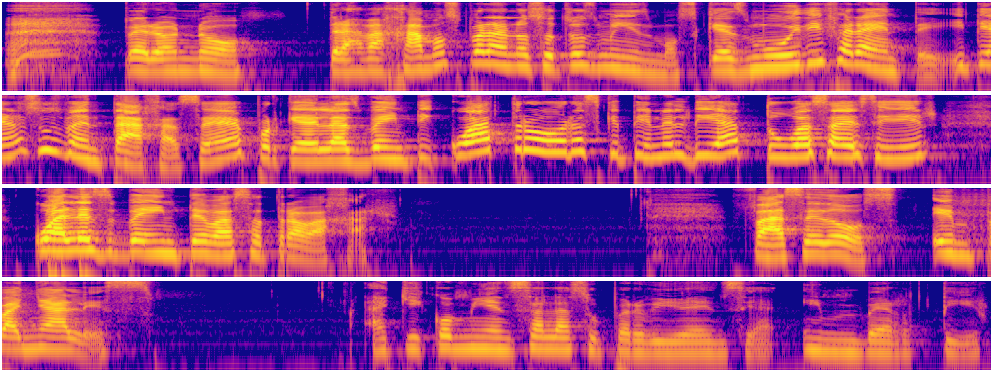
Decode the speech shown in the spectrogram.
pero no trabajamos para nosotros mismos, que es muy diferente y tiene sus ventajas, ¿eh? porque de las 24 horas que tiene el día, tú vas a decidir cuáles 20 vas a trabajar. Fase 2, en pañales. Aquí comienza la supervivencia, invertir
